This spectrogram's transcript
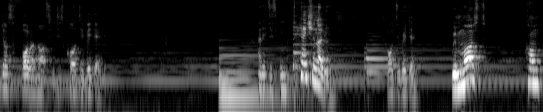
just fall on us, it is cultivated. And it is intentionally cultivated. We must come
